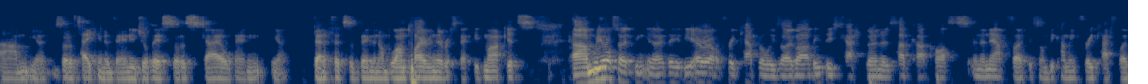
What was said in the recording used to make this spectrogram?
um, you know, sort of taking advantage of their sort of scale and, you know, benefits of being the number one player in their respective markets. Um, we also think, you know, the era of free capital is over. These cash burners have cut costs and are now focused on becoming free cash flow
